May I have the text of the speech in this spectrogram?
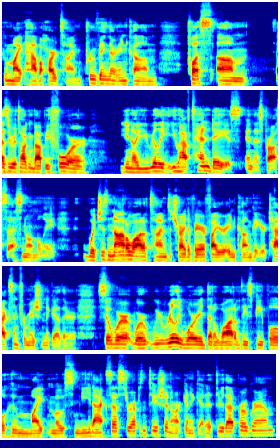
who might have a hard time proving their income. Plus um, as we were talking about before you know you really you have 10 days in this process normally which is not a lot of time to try to verify your income, get your tax information together. So we're we're we're really worried that a lot of these people who might most need access to representation aren't going to get it through that program.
